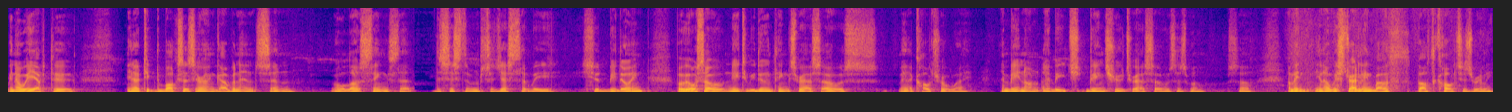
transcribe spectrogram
you know, we have to, you know, tick the boxes around governance and all those things that the system suggests that we should be doing. But we also need to be doing things for ourselves in a cultural way and being on and be, being true to ourselves as well. So, I mean, you know, we're straddling both both cultures really.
